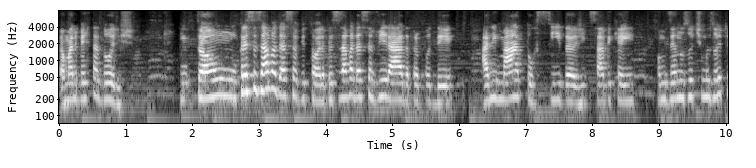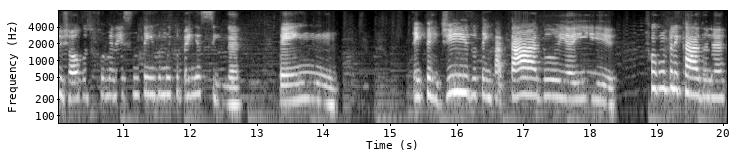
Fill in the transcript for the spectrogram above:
É uma Libertadores. Então, precisava dessa vitória, precisava dessa virada para poder animar a torcida. A gente sabe que aí, vamos dizer, nos últimos oito jogos o Fluminense não tem ido muito bem assim, né? Tem, tem perdido, tem empatado, e aí ficou complicado, né?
